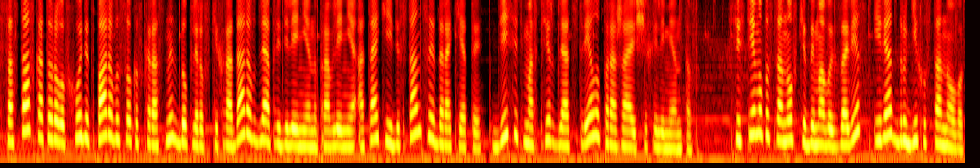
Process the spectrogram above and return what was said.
в состав которого входит пара высокоскоростных доплеровских радаров для определения направления атаки и дистанции до ракеты, 10 мортир для отстрела поражающих элементов, система постановки дымовых завес и ряд других установок.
